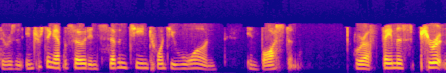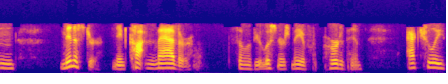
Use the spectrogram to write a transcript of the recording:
there was an interesting episode in 1721 in Boston where a famous Puritan minister named Cotton Mather, some of your listeners may have heard of him, actually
